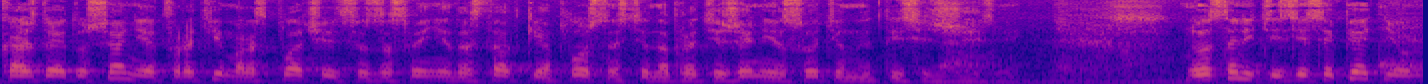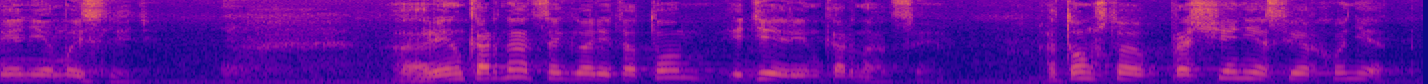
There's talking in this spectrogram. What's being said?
Каждая душа неотвратимо расплачивается за свои недостатки и оплошности на протяжении сотен и тысяч жизней. Но вот смотрите, здесь опять неумение мыслить. Реинкарнация говорит о том, идея реинкарнации, о том, что прощения сверху нет –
